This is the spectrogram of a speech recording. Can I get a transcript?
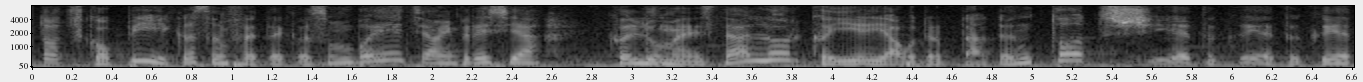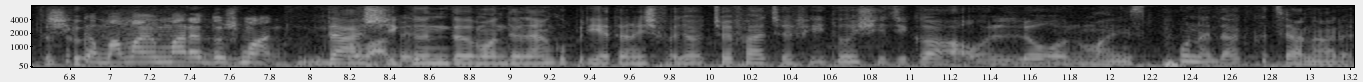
toți copiii, că sunt fete, că sunt băieți, au impresia că lumea este a lor, că ei au dreptate în tot și e tăcă, e tăcă, e tăcă. Și că mama e un mare dușman. Da, probabil. și când mă întâlneam cu prieteni și făceau ce face fitul și zic, aoleo, nu mai îmi spune, dar câți ani are?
